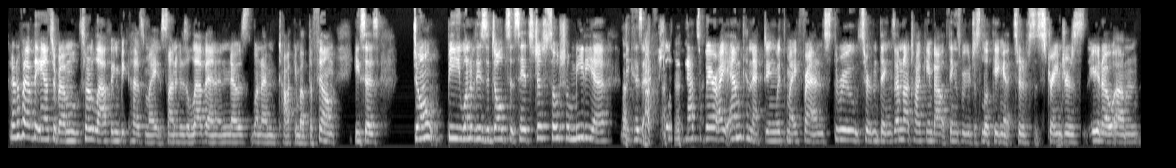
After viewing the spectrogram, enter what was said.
I don't know if I have the answer, but I'm sort of laughing because my son, who's 11 and knows when I'm talking about the film, he says, don't be one of these adults that say it's just social media because actually that's where I am connecting with my friends through certain things. I'm not talking about things where you're just looking at sort of strangers, you know, um,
